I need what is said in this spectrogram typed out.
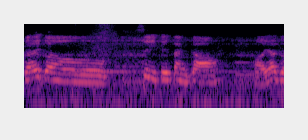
也讲吃一杯蛋糕，啊，一个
